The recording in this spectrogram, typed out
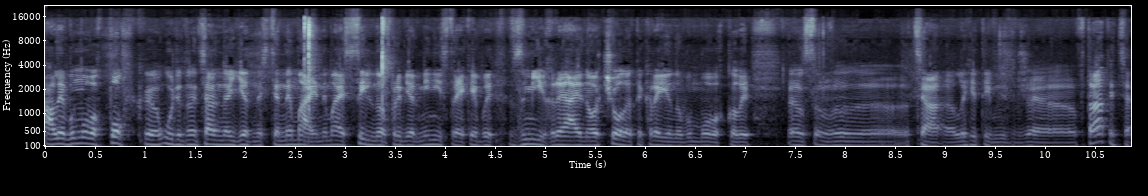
Але в умовах, поки уряду національної єдності немає, немає сильного прем'єр-міністра, який би зміг реально очолити країну в умовах, коли е, ця легітимність вже втратиться.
